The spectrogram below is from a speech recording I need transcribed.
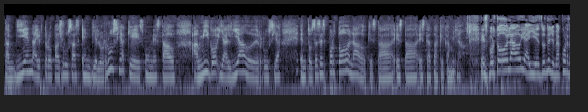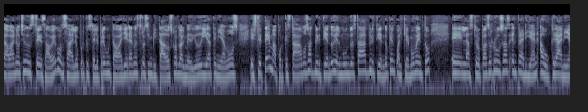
También hay tropas rusas en Bielorrusia, que es un estado amigo y aliado de Rusia. Entonces es por todo lado que está, está este ataque, Camila. Es por todo lado y ahí es donde yo me acordaba anoche de usted, ¿sabe, Gonzalo? Porque usted le preguntaba ayer a nuestros invitados cuando al mediodía teníamos este tema, porque estábamos advirtiendo y el mundo estaba advirtiendo que en cualquier momento eh, las tropas rusas entrarían a Ucrania.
